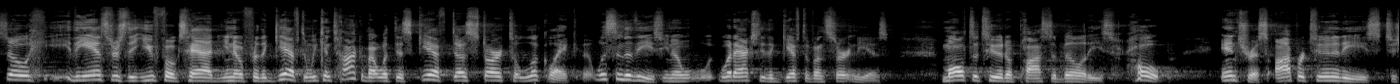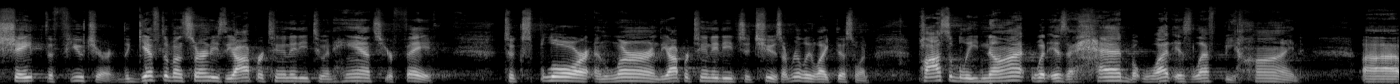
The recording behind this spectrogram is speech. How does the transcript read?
So the answers that you folks had, you know, for the gift, and we can talk about what this gift does start to look like. Listen to these, you know, what actually the gift of uncertainty is. Multitude of possibilities, hope, interests, opportunities to shape the future. The gift of uncertainty is the opportunity to enhance your faith, to explore and learn, the opportunity to choose. I really like this one. Possibly not what is ahead, but what is left behind. Uh,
